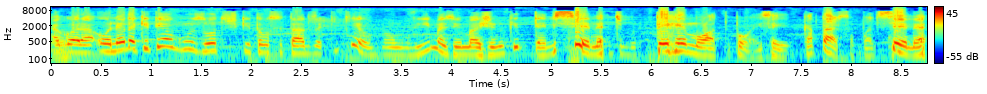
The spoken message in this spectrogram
Agora, olhando aqui, tem alguns outros que estão citados aqui que eu não vi, mas eu imagino que deve ser, né? Tipo, terremoto. Pô, isso aí, é catástrofe, só pode ser, né?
